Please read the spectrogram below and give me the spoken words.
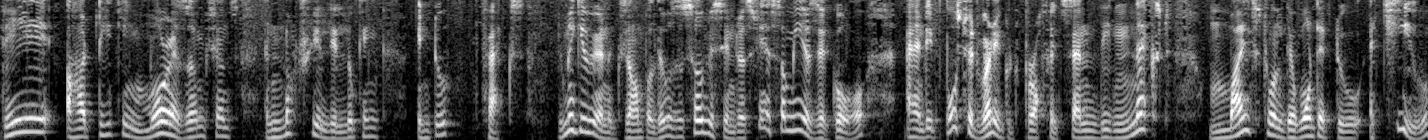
they are taking more assumptions and not really looking into facts. Let me give you an example. There was a service industry some years ago and it posted very good profits and the next milestone they wanted to achieve,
